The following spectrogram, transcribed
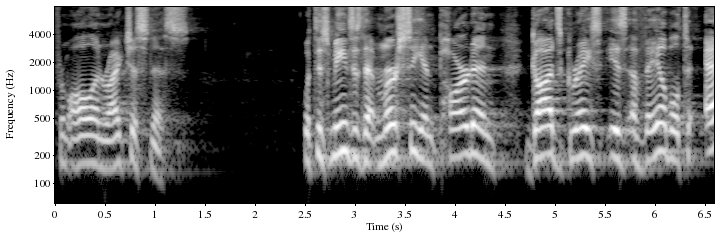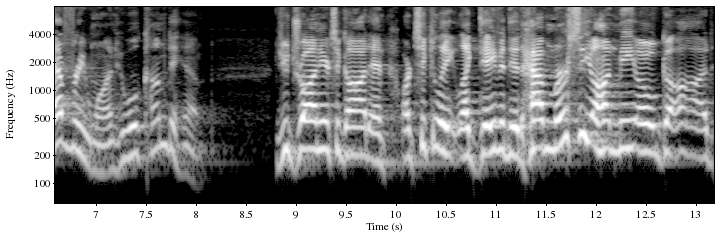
from all unrighteousness. What this means is that mercy and pardon, God's grace, is available to everyone who will come to him. You draw near to God and articulate, like David did, Have mercy on me, O God.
